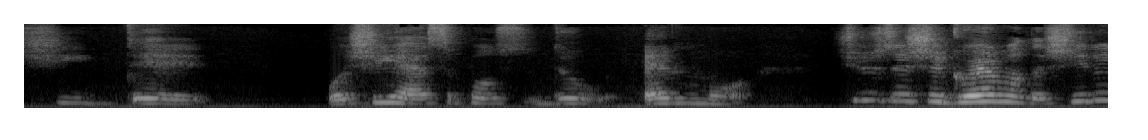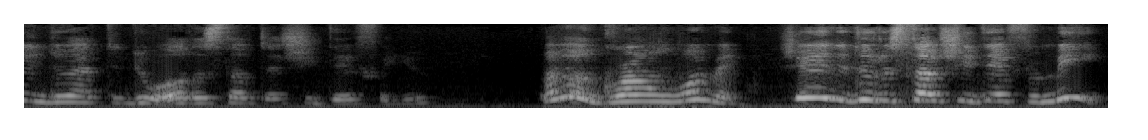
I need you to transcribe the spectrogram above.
She did what she had supposed to do and more. She was just your grandmother. She didn't do have to do all the stuff that she did for you. I'm a grown woman. She had to do the stuff she did for me.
